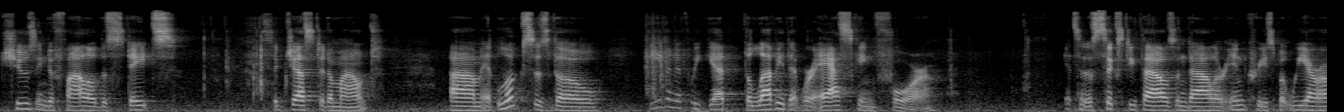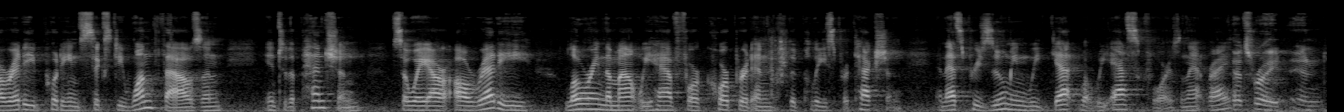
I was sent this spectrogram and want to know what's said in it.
choosing to follow the state's suggested amount, um, it looks as though even if we get the levy that we're asking for, it's a $60,000 increase, but we are already putting 61,000 into the pension, so we are already lowering the amount we have for corporate and the police protection. And that's presuming we get what we ask for, isn't that right? That's right, and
